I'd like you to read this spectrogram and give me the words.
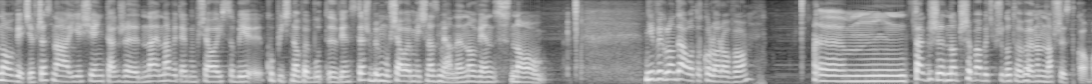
No wiecie, wczesna jesień, także na, nawet jakbym chciała iść sobie kupić nowe buty, więc też bym musiała mieć na zmianę, no więc no nie wyglądało to kolorowo. Ym, także no, trzeba być przygotowanym na wszystko.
